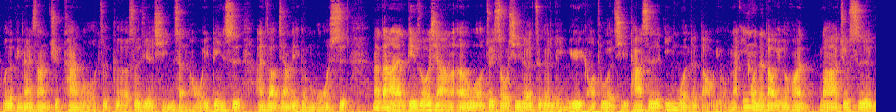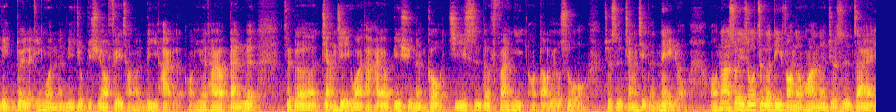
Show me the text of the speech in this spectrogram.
我的平台上你去看我这个设计的行程哦，我一定是按照这样的一个模式。那当然，比如说像呃我最熟悉的这个领域哦，土耳其，它是英文的导游。那英文的导游的话，那就是领队的英文能力就必须要非常的厉害了哦，因为他要担任这个讲解以外，他还要必须能够及时的翻译哦导游所就是讲解的内容。哦，那所以说这个地方的话呢，就是在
